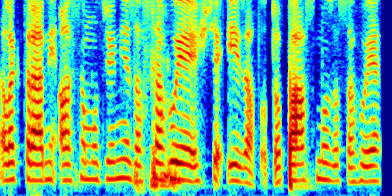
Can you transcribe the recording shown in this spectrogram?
elektrárny, ale samozřejmě zasahuje ještě i za toto pásmo, zasahuje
